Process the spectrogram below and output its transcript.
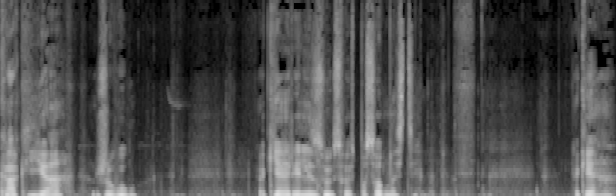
как я живу, как я реализую свои способности, как я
